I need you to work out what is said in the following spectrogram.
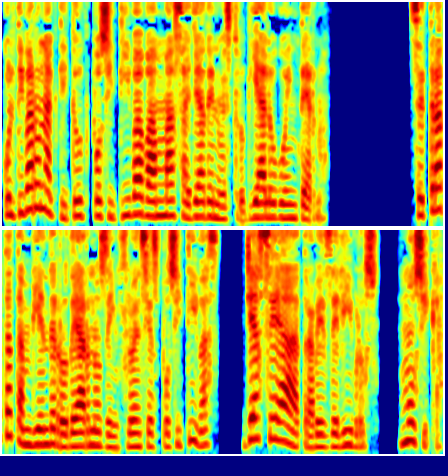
cultivar una actitud positiva va más allá de nuestro diálogo interno. Se trata también de rodearnos de influencias positivas, ya sea a través de libros, música,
